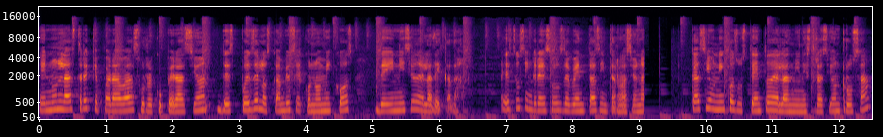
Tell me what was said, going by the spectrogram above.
en un lastre que paraba su recuperación después de los cambios económicos de inicio de la década. Estos ingresos de ventas internacionales, casi único sustento de la administración rusa,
